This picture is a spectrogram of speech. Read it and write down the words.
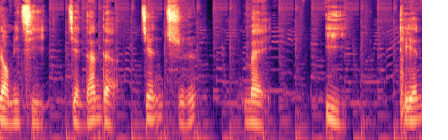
让我们一起简单的坚持每一天。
